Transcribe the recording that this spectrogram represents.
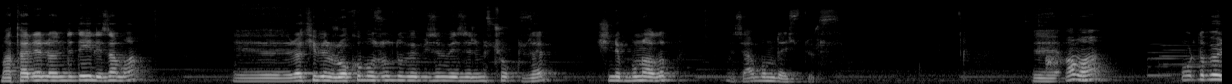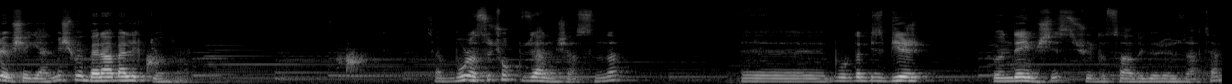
materyal önde değiliz ama ee, rakibin roku bozuldu ve bizim vezirimiz çok güzel. Şimdi bunu alıp mesela bunu da istiyoruz. Ee, ama orada böyle bir şey gelmiş ve beraberlik diyor buna. Mesela burası çok güzelmiş aslında. Ee, burada biz bir öndeymişiz. Şurada sağda görüyoruz zaten.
